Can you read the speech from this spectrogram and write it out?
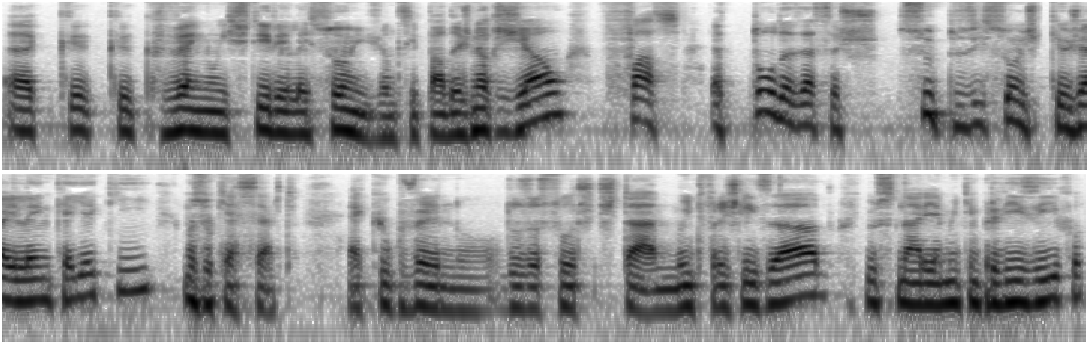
uh, que, que, que, venham a existir eleições antecipadas na região, face a todas essas suposições que eu já elenquei aqui, mas o que é certo é que o governo dos Açores está muito fragilizado o cenário é muito imprevisível.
